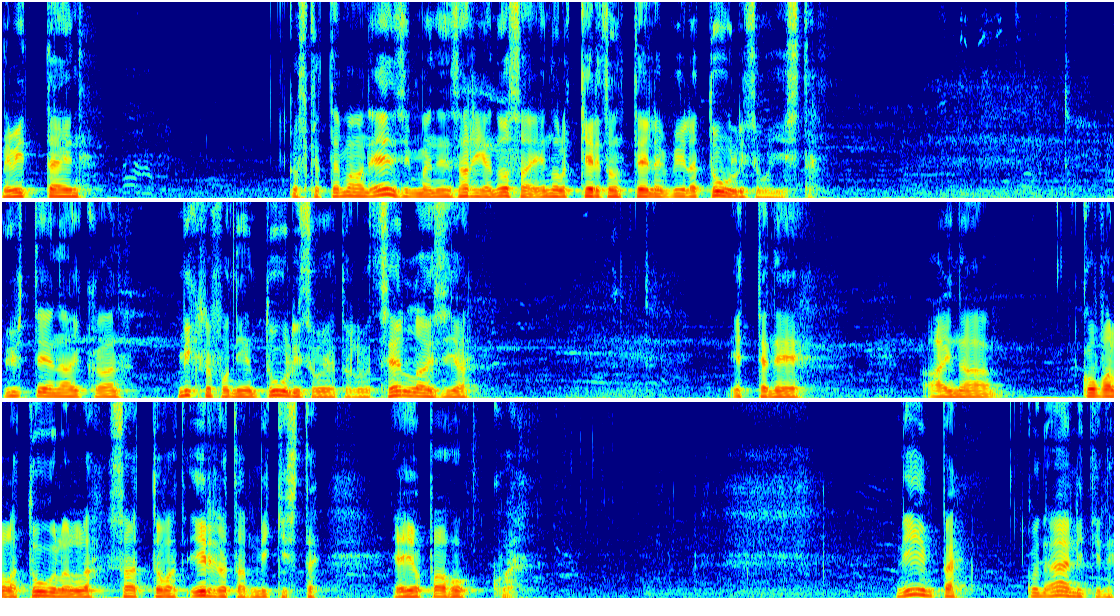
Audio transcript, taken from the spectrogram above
Nimittäin, koska tämä on ensimmäinen sarjan osa, en ole kertonut teille vielä tuulisuojista. Yhteen aikaan mikrofonien tuulisuojat olivat sellaisia, että ne aina kovalla tuulella saattoivat irrota mikistä ja jopa hukkua. Niinpä, kun äänitin,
